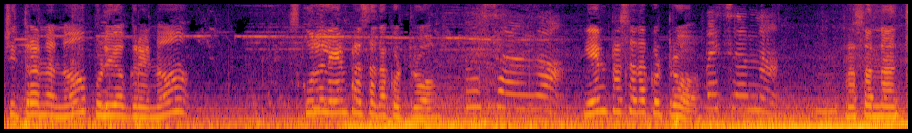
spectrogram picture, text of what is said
ಚಿತ್ರಾನ್ನನು ಪುಳಿಯೋಗ್ರೆನು? ಸ್ಕೂಲಲ್ಲಿ ಏನ್ ಪ್ರಸಾದ ಕೊಟ್ರು? ಏನ್ ಪ್ರಸಾದ ಕೊಟ್ರು? ಪ್ರಸನ್ನ ಅಂತ.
